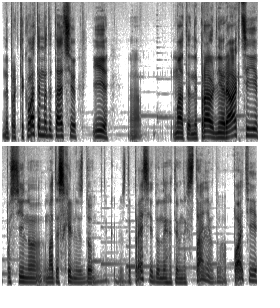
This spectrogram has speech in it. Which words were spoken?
не практикувати медитацію і е, мати неправильні реакції, постійно мати схильність до якогось депресії, до негативних станів, до апатії,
